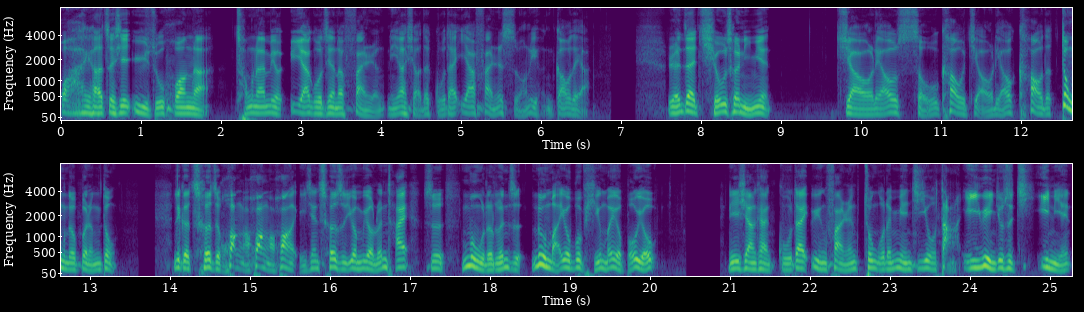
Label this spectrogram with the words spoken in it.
哇呀，这些狱卒慌了，从来没有拘押过这样的犯人。你要晓得，古代押犯人死亡率很高的呀。人在囚车里面，脚镣、手铐、脚镣铐的动都不能动，那个车子晃啊晃啊晃啊。以前车子又没有轮胎，是木的轮子，路马又不平，没有柏油。你想想看，古代运犯人，中国的面积又大，一运就是几一年、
